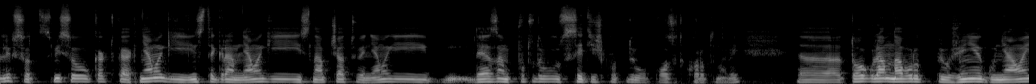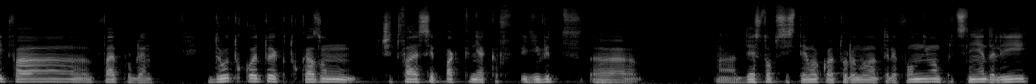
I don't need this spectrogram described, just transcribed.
липсват. В смисъл, както казах, няма ги Instagram, няма ги Snapchat, няма ги, да я знам, каквото друго сетиш, каквото друго ползват хората, нали? То голям набор от приложения го няма и това, това е проблем. Другото, което е, като казвам, че това е все пак някакъв един вид а, а, десктоп система, която рънва на телефон. Имам притеснение дали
